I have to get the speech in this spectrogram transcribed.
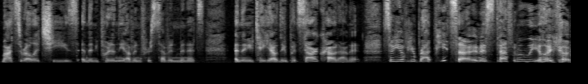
mozzarella cheese, and then you put it in the oven for seven minutes, and then you take it out. You put sauerkraut on it, so you have your brat pizza and it's definitely like a,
